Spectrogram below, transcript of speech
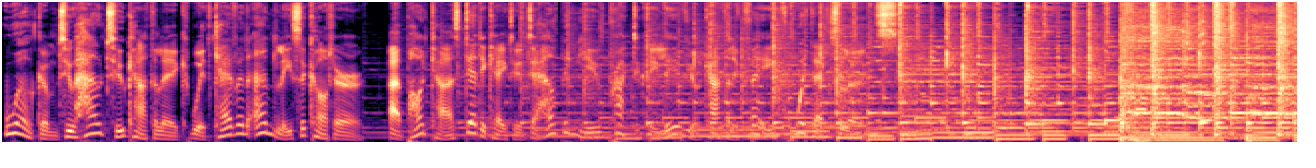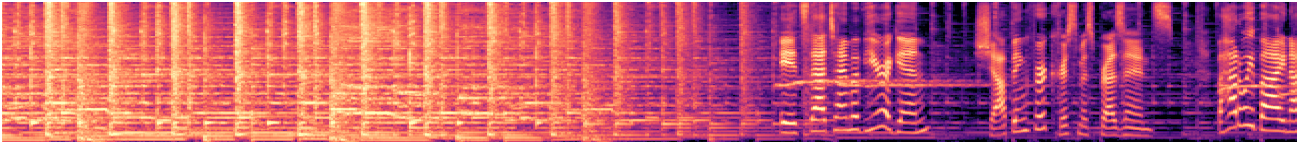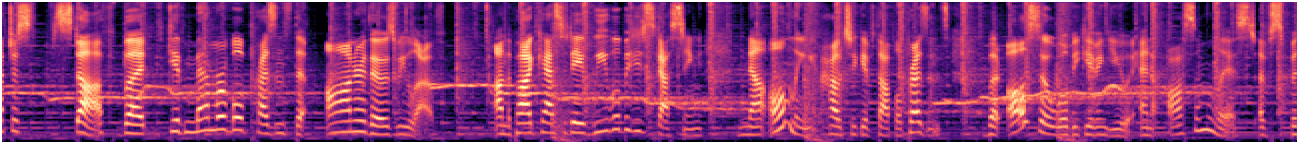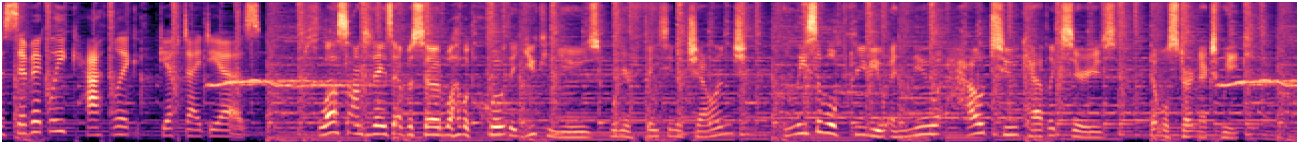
Welcome to How to Catholic with Kevin and Lisa Cotter, a podcast dedicated to helping you practically live your Catholic faith with excellence. It's that time of year again shopping for Christmas presents. But how do we buy not just stuff, but give memorable presents that honor those we love? On the podcast today, we will be discussing not only how to give thoughtful presents, but also we'll be giving you an awesome list of specifically Catholic gift ideas. Plus, on today's episode, we'll have a quote that you can use when you're facing a challenge. Lisa will preview a new How to Catholic series that will start next week.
